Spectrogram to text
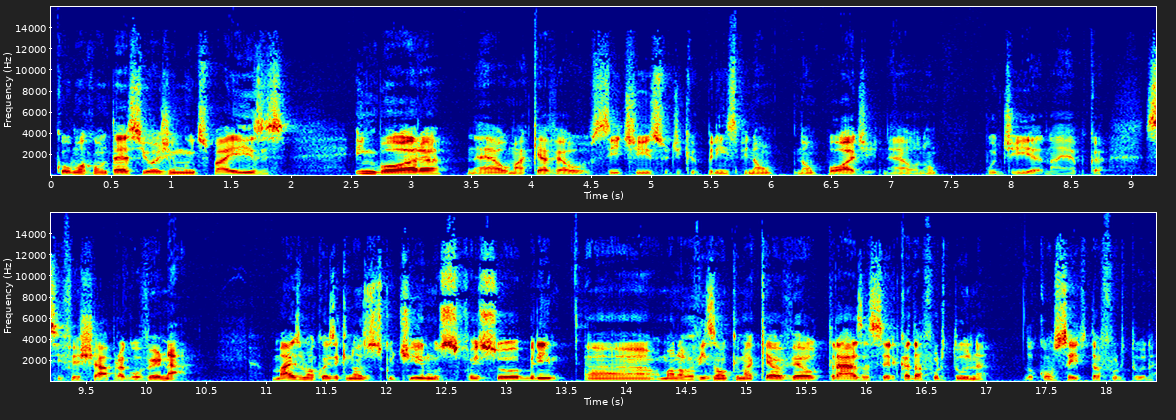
como acontece hoje em muitos países, embora né, o Maquiavel cite isso, de que o príncipe não, não pode, né, ou não podia, na época, se fechar para governar. Mais uma coisa que nós discutimos foi sobre uh, uma nova visão que Maquiavel traz acerca da fortuna do conceito da fortuna.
